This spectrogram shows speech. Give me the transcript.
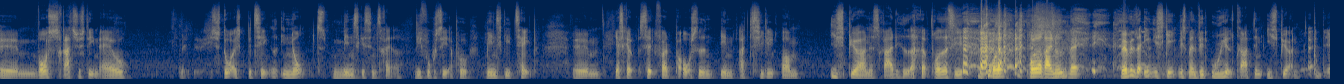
Øh, vores retssystem er jo historisk betinget enormt menneskecentreret. Vi fokuserer på menneskelige tab. Øh, jeg skrev selv for et par år siden en artikel om isbjørnes rettigheder. prøvede at sige, prøvede, prøvede at regne ud, hvad, hvad vil der egentlig ske, hvis man ved et uheld dræbte en isbjørn i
